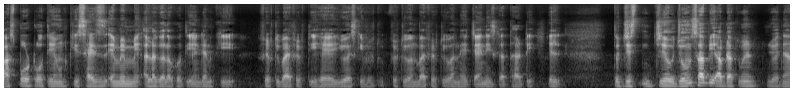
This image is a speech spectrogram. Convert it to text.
पासपोर्ट होते हैं उनकी साइज़ एम mm में अलग अलग होती है। इंडियन की फिफ्टी बाई फिफ्टी है यूएस की fifty fifty one by fifty one है चाइनीज़ का थर्टी तो जिस जो जोन सा भी आप डॉक्यूमेंट जो है ना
